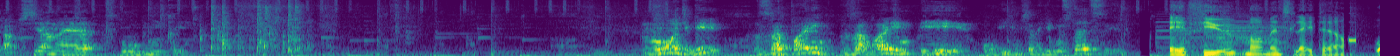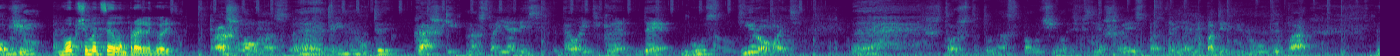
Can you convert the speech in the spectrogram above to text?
Овсяная с клубникой. Ну, а теперь запарим, заварим и увидимся на дегустации. A few moments later. В общем, В общем и целом, правильно говорить. Прошло у нас э, три минуты, кашки настоялись. Давайте-ка дегустировать. Эх, что ж тут у нас получилось? Все шесть постояли по три минуты, по э,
